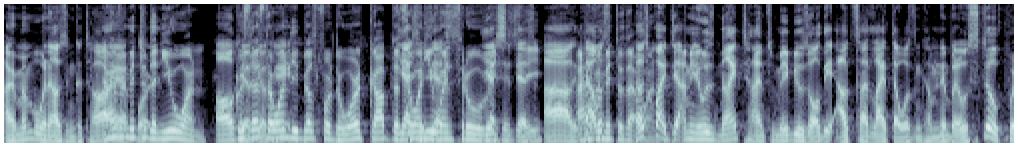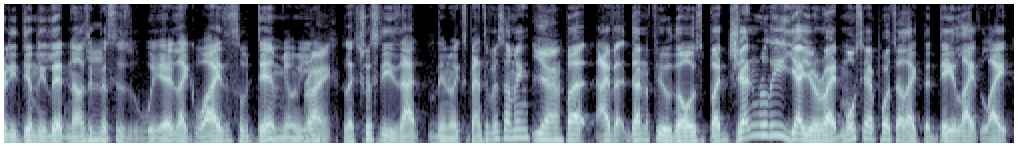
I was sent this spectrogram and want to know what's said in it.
I remember when I was in Qatar. I haven't been to the new one. Oh, okay, Because that's okay, the one they built for the World Cup. That's Yes, the one yes, you yes. went through yes, recently. Yes, yes. I that haven't was, been to that, that was one. quite. I mean, it was nighttime, so maybe it was all the outside light that wasn't coming in, but it was still pretty dimly lit. And I was like, this is weird. Like, why is it so dim? You know, what I mean, Mm. Right. electricity is that you know expensive or something? Yeah. But I've done a few of those. But generally, yeah, you're right. Most airports are like the daylight light.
